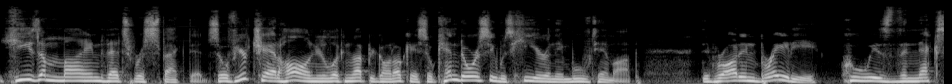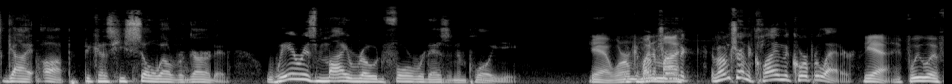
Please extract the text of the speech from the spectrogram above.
he's a mind that's respected. So if you're Chad Hall and you're looking up, you're going, okay, so Ken Dorsey was here and they moved him up. They brought in Brady, who is the next guy up because he's so well regarded. Where is my road forward as an employee? Yeah. Where, If when I'm, am I? trying to, if I'm trying to climb the corporate ladder, Yeah, if we if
